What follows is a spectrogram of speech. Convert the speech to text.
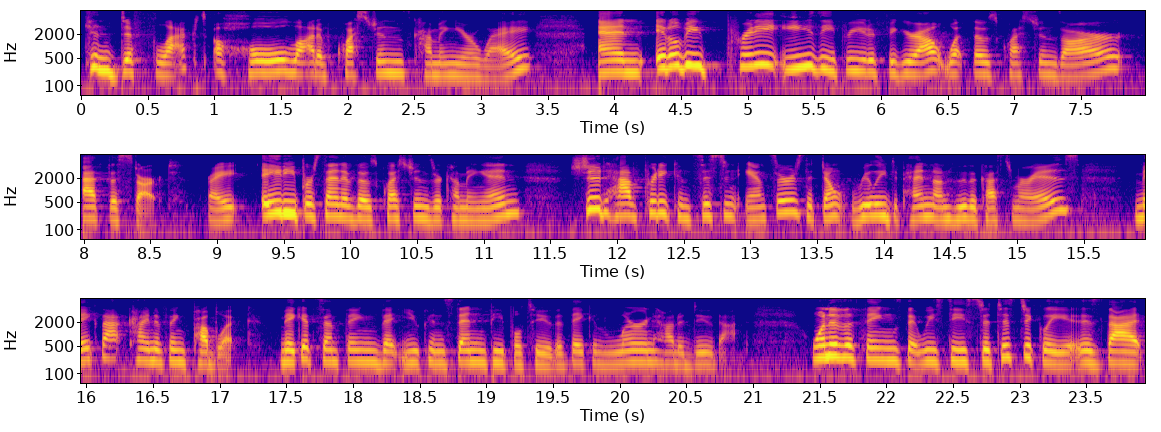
can deflect a whole lot of questions coming your way, and it'll be pretty easy for you to figure out what those questions are at the start, right? 80% of those questions are coming in should have pretty consistent answers that don't really depend on who the customer is. Make that kind of thing public Make it something that you can send people to, that they can learn how to do that. One of the things that we see statistically is that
